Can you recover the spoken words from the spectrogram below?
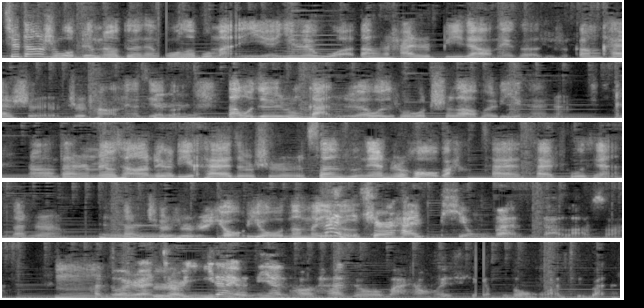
其实当时我并没有对那个工作不满意，因为我当时还是比较那个，就是刚开始职场那个阶段。但我就有一种感觉，我就说我迟早会离开这儿。然后，但是没有想到这个离开就是三四年之后吧，才才出现。但是，但是确实是有有那么一个。那你其实还挺稳的了，算。嗯。很多人就是一旦有念头，他就马上会行动了，基本上。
